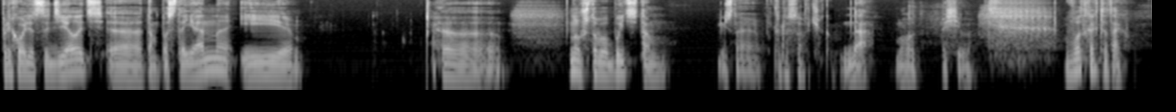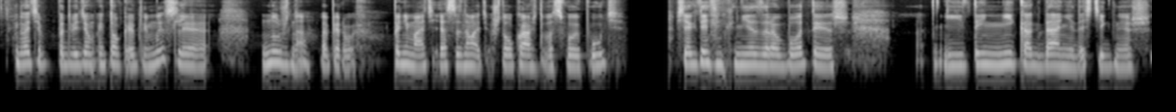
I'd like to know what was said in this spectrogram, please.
приходится делать э, там постоянно и... Э, ну, чтобы быть там, не знаю... Красавчиком. Да, вот, спасибо. Вот как-то так. Давайте подведем итог этой мысли. Нужно, во-первых, понимать и осознавать, что у каждого свой путь. Всех денег не заработаешь, и ты никогда не достигнешь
